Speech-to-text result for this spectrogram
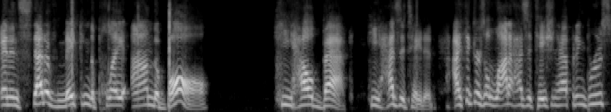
And instead of making the play on the ball, he held back. He hesitated. I think there's a lot of hesitation happening, Bruce,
